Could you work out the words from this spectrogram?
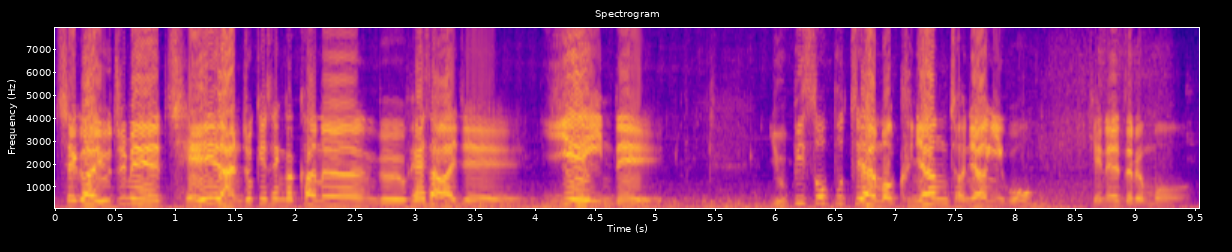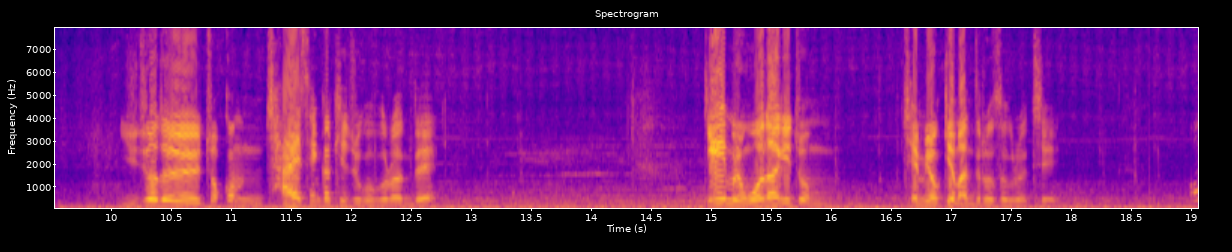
제가 요즘에 제일 안 좋게 생각하는 그 회사가 이제 EA인데 유비소프트야 뭐 그냥 전향이고 걔네들은 뭐 유저들 조금 잘 생각해주고 그러는데 게임을 워낙에 좀 재미없게 만들어서 그렇지. 어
